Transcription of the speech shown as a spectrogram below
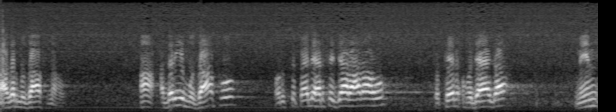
अगर मुजाफ ना हो। हाँ अगर ये मुजाफ हो और उससे पहले हर से जार आ रहा हो तो फिर हो जाएगा मिन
